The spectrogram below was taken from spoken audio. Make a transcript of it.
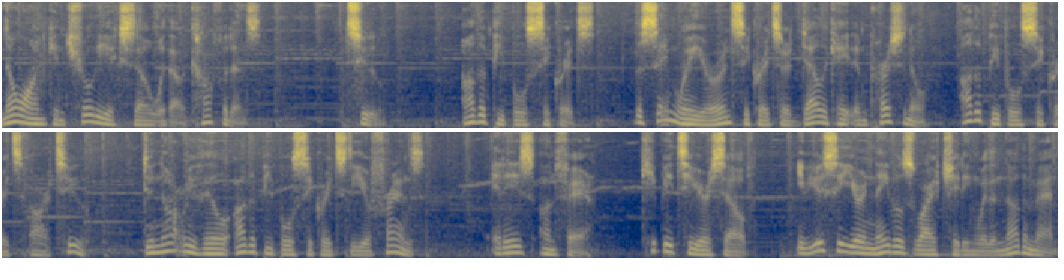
No one can truly excel without confidence. 2. Other people's secrets. The same way your own secrets are delicate and personal, other people's secrets are too. Do not reveal other people's secrets to your friends. It is unfair. Keep it to yourself. If you see your neighbor's wife cheating with another man,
